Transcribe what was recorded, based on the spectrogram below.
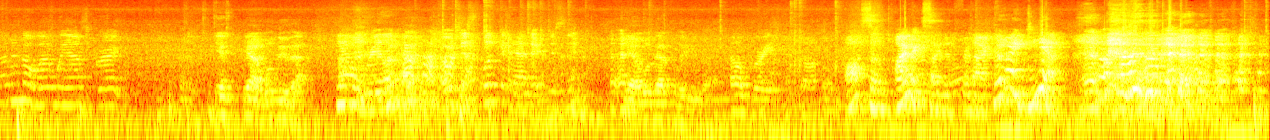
I don't know. Why don't we ask Greg? Yeah, yeah, we'll do that. Yeah, really? I was just looking at it. Just Yeah, we'll definitely do that. Oh, great, that's awesome. Awesome, I'm excited for that, good idea.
